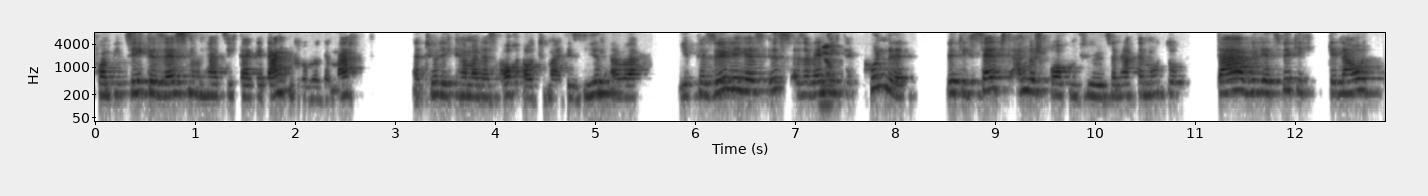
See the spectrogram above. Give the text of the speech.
vom PC gesessen und hat sich da Gedanken drüber gemacht. Natürlich kann man das auch automatisieren, aber je persönlicher es ist, also wenn ja. sich der Kunde wirklich selbst angesprochen fühlt, so nach dem Motto, da will jetzt wirklich genau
